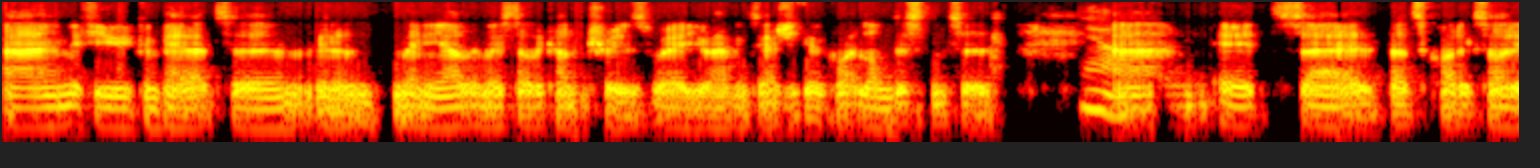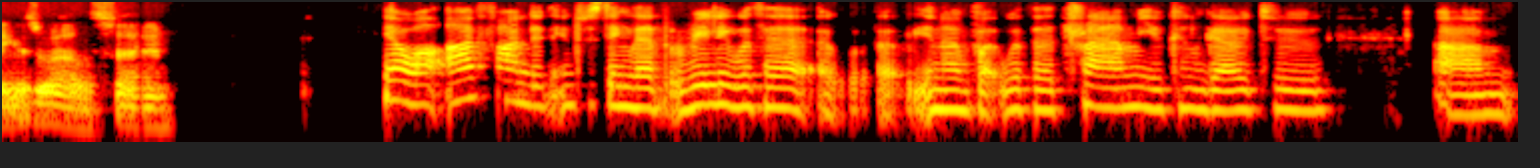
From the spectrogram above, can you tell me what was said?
um, if you compare that to you know, many other most other countries where you're having to actually go quite long distances, yeah. Um, it's uh, that's quite exciting as well. So yeah, well, I find it interesting that really with a, you know, but with a tram you can go to um,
